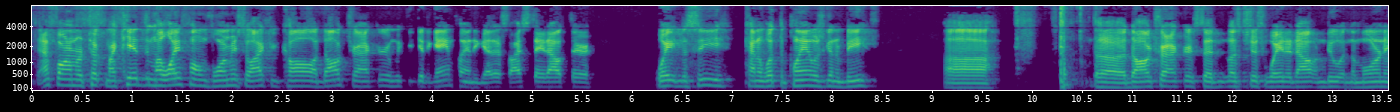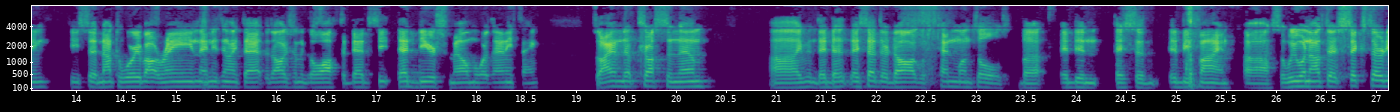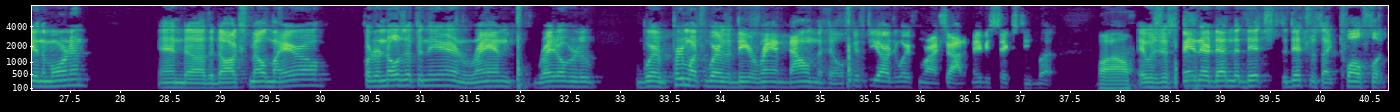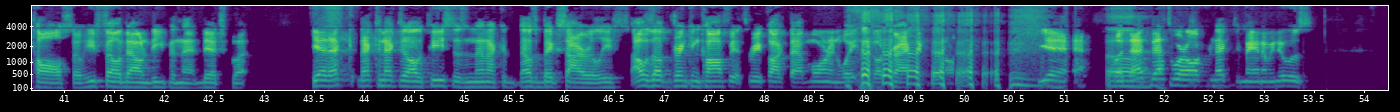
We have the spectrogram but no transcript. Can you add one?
that farmer took my kids and my wife home for me so I could call a dog tracker and we could get a game plan together. So I stayed out there waiting to see kind of what the plan was going to be. Uh, the dog tracker said, let's just wait it out and do it in the morning. He said not to worry about rain, anything like that. The dog's going to go off the dead dead deer smell more than anything. So I ended up trusting them. Uh, even they they said their dog was ten months old, but it didn't. They said it'd be fine. Uh, so we went out there at six thirty in the morning and uh, the dog smelled my arrow, put her nose up in the air, and ran right over to where pretty much where the deer ran down the hill, 50 yards away from where I shot it, maybe 60, but wow, it was just laying there dead in the ditch. The ditch was like 12 foot tall, so he fell down deep in that ditch. But yeah, that that connected all the pieces, and then I could. That was a big sigh of relief. I was up drinking coffee at three o'clock that morning, waiting to go track it. So, yeah, but that that's where it all connected, man. I mean, it was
